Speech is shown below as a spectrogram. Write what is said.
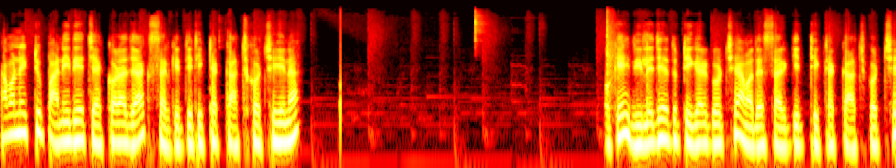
সামান্য একটু পানি দিয়ে চেক করা যাক সার্কিটটি ঠিকঠাক কাজ করছে কিনা। ওকে রিলে যেহেতু ট্রিগার করছে, আমাদের সার্কিট ঠিকঠাক কাজ করছে।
